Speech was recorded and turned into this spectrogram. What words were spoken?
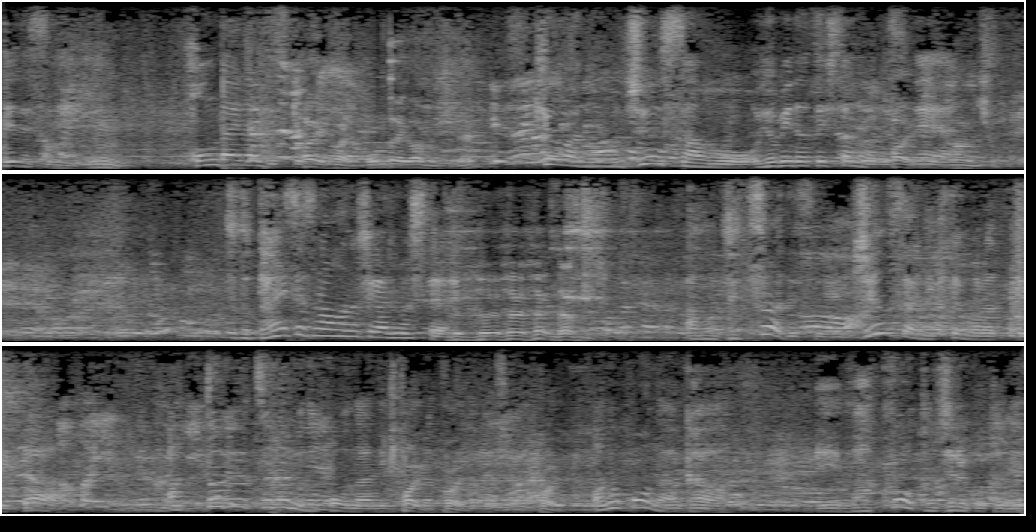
でですね、本題なんですけど、はいはい、本題があるんですね。今日あの淳さんをお呼び立てしたのはですはい、ね、なんでしょう。ちょっと大切なお話がありまして。あの実はですね、じゅんさんに来てもらっていた、アットルーツルームのコーナーに来てもらってたじゃないですか、はいはいはい。あのコーナーが、えー幕を閉じることにな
